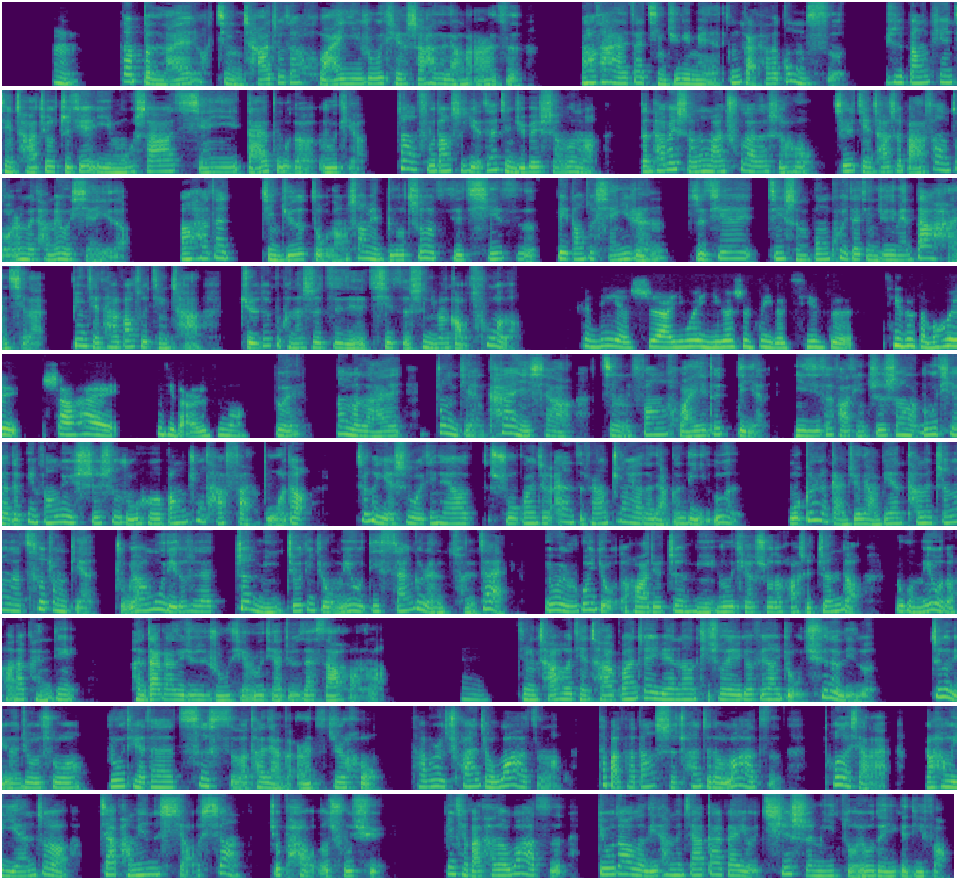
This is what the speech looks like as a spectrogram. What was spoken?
嗯，那本来警察就在怀疑 Rutia 杀害了两个儿子，然后他还在警局里面更改他的供词，于是当天警察就直接以谋杀嫌疑逮捕了 Rutia。丈夫当时也在警局被审问嘛，等他被审问完出来的时候。其实警察是把他放走，认为他没有嫌疑的。然后他在警局的走廊上面得知了自己的妻子被当作嫌疑人，直接精神崩溃，在警局里面大喊起来，并且他告诉警察，绝对不可能是自己的妻子，是你们搞错了。肯定也是啊，因为一个是自己的妻子，妻子怎么会杀害自己的儿子呢？对，那我们来重点看一下警方怀疑的点。以及在法庭之上，Ruthia 的辩方律师是如何帮助他反驳的？这个也是我今天要说关于这个案子非常重要的两个理论。我个人感觉，两边他们争论的侧重点，主要目的都是在证明究竟有没有第三个人存在。因为如果有的话，就证明 Ruthia 说的话是真的；如果没有的话，那肯定很大概率就是 Rutia，Rutia 就是在撒谎了嘛。嗯，警察和检察官这边呢，提出了一个非常有趣的理论。这个理论就是说，Rutia 在刺死了他两个儿子之后，他不是穿着袜子吗？他把他当时穿着的袜子脱了下来，然后沿着家旁边的小巷就跑了出去，并且把他的袜子丢到了离他们家大概有七十米左右的一个地方。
